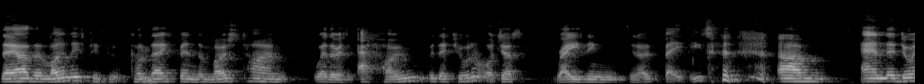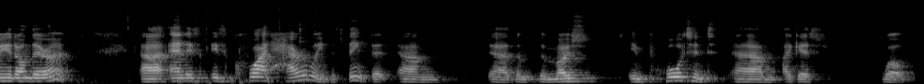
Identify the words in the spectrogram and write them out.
They are the loneliest people because Mm. they spend the most time, whether it's at home with their children or just raising, you know, babies, um, and they're doing it on their own. Uh, and it's, it's quite harrowing to think that um, uh, the, the most important, um, I guess, well,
